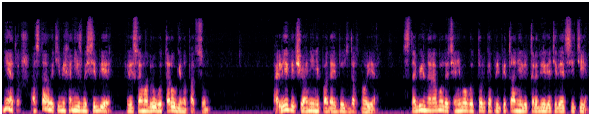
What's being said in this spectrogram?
Нет уж, оставь эти механизмы себе или своему другу Таругину подсунь. Олегичу они не подойдут, вздохнул я. Стабильно работать они могут только при питании электродвигателей от сети.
